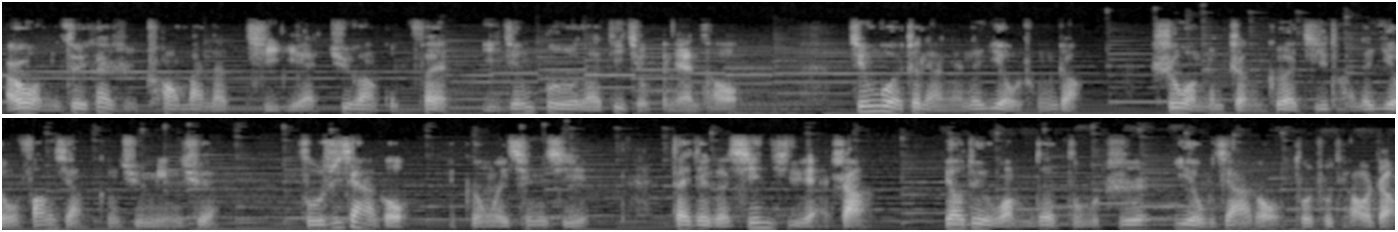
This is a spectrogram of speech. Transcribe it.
而我们最开始创办的企业巨万股份已经步入了第九个年头。经过这两年的业务重整，使我们整个集团的业务方向更趋明确，组织架构也更为清晰。在这个新起点上，要对我们的组织业务架构做出调整，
